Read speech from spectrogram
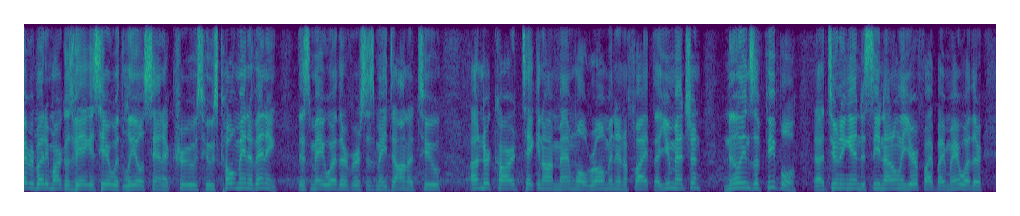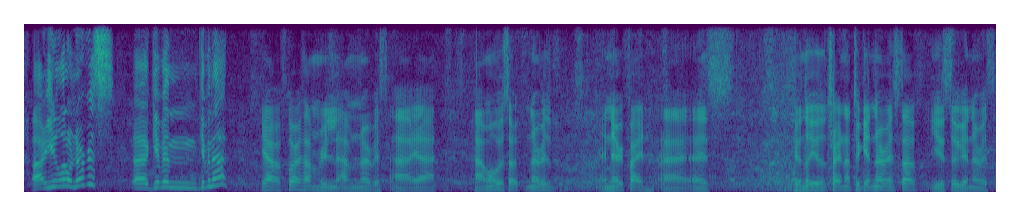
Hey everybody, Marcos Villegas here with Leo Santa Cruz, who's co-main eventing this Mayweather versus Maidana 2 undercard, taking on Manuel Roman in a fight that you mentioned. Millions of people uh, tuning in to see not only your fight by Mayweather. Uh, are you a little nervous, uh, given given that? Yeah, of course I'm really I'm nervous. Uh, yeah, I'm always nervous in every fight. Uh, even though you try not to get nervous stuff, you still get nervous.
